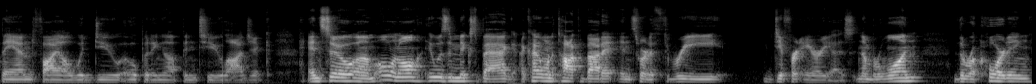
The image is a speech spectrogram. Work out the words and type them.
.band file would do opening up into Logic. And so um, all in all, it was a mixed bag. I kind of want to talk about it in sort of three different areas. Number one, the recording.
